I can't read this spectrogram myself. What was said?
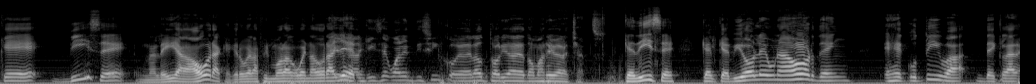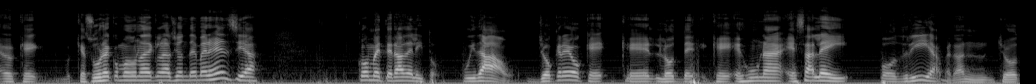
que dice, una ley ahora, que creo que la firmó la gobernadora ayer. La 1545 es de la autoridad de Tomás Rivera Chats. Que dice que el que viole una orden ejecutiva que, que surge como de una declaración de emergencia cometerá delito. Cuidado. Yo creo que, que, es una, esa ley podría, ¿verdad? Yo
